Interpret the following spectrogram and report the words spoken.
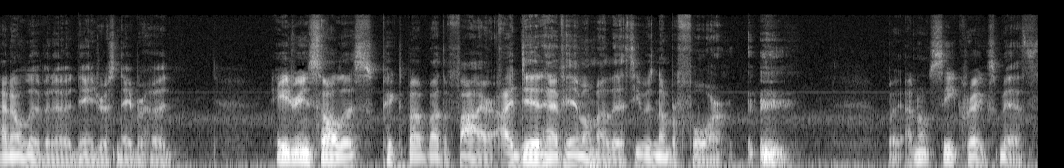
I don't live in a dangerous neighborhood. Adrian Solis picked up by the fire. I did have him on my list. He was number four. but I don't see Craig Smith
